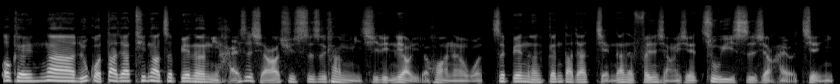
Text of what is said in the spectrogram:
OK，那如果大家听到这边呢，你还是想要去试试看米其林料理的话呢，我这边呢跟大家简单的分享一些注意事项还有建议。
